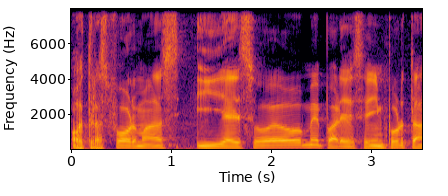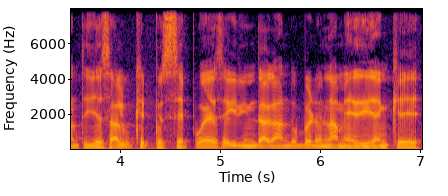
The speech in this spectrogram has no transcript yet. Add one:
otras formas y eso me parece importante y es algo que pues se puede seguir indagando, pero en la medida en que,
